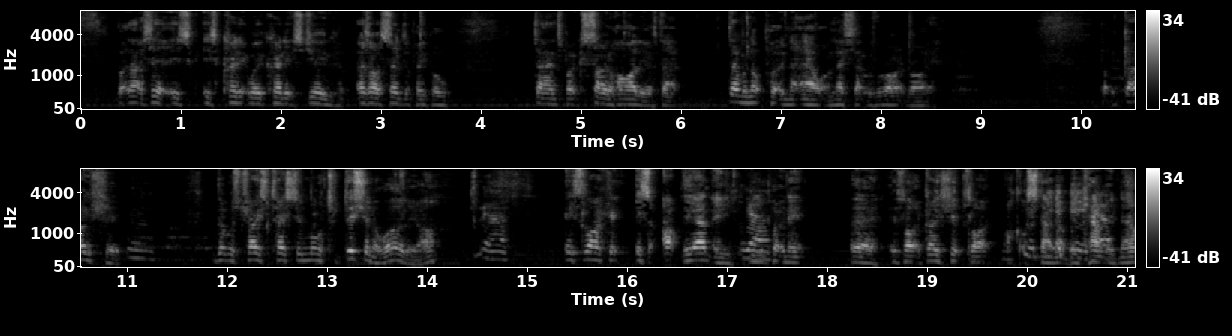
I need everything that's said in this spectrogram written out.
but that's it. It's, it's credit where credit's due. As I said to people, Dan spoke so highly of that. They were not putting that out unless that was right, right. But the Ghost Ship Mm. That was trace tasting more traditional earlier, Yeah, it's like it, it's up the ante when Yeah. you're putting it there. It's like Ghost Ship's like I've got to stand up and be Yeah. counted now.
